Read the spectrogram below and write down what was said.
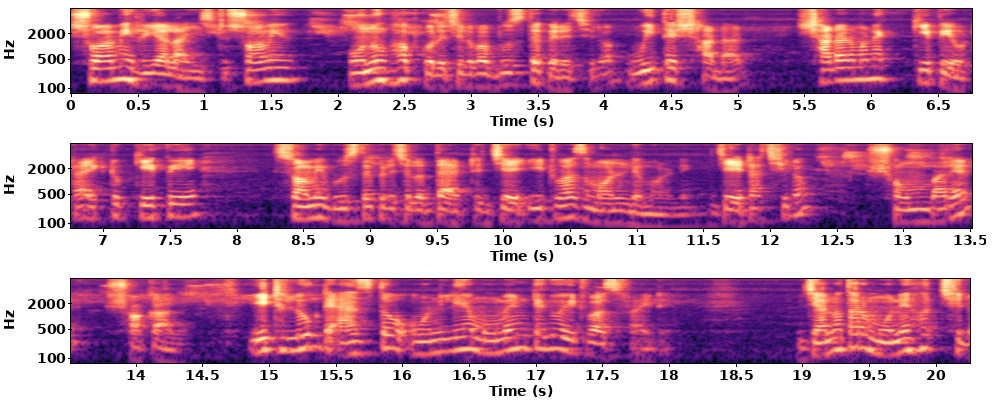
স্বামী রিয়ালাইজড স্বামী অনুভব করেছিল বা বুঝতে পেরেছিল উইথ এ শাডার শাডার মানে কেঁপে ওঠা, একটু কেঁপে স্বামী বুঝতে পেরেছিল দ্যাট যে ইট ওয়াজ মন্ডে মর্নিং যে এটা ছিল সোমবারের সকাল। It looked as the only a moment ago it was ফ্রাইডে যেন তার মনে হচ্ছিল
